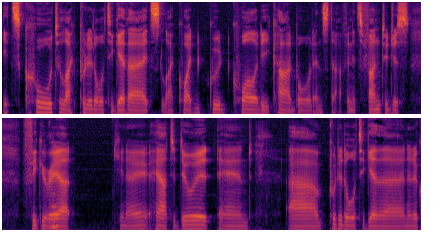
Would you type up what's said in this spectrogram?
it's cool to like put it all together. It's like quite good quality cardboard and stuff, and it's fun to just figure Mhm. out, you know, how to do it and uh, put it all together, and then it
